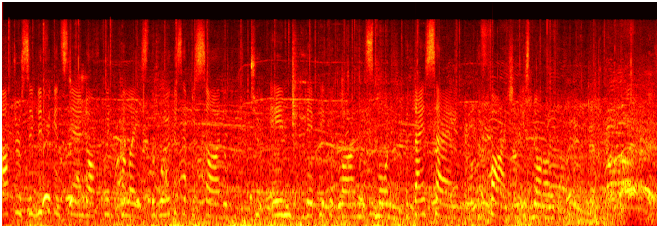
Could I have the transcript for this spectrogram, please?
After a significant standoff with police, the workers have decided to end their picket line this morning, but they say the fight is not over.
